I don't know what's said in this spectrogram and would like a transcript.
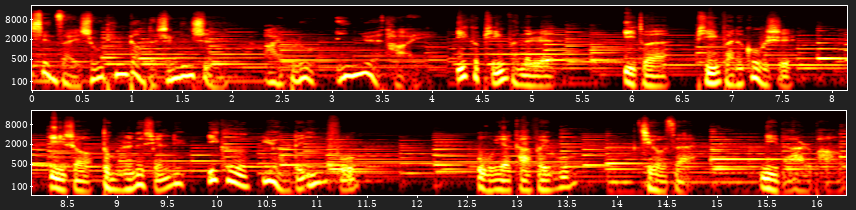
现在收听到的声音是爱 blue 音乐台。一个平凡的人，一段平凡的故事，一首动人的旋律，一个悦耳的音符。午夜咖啡屋，就在你的耳旁。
